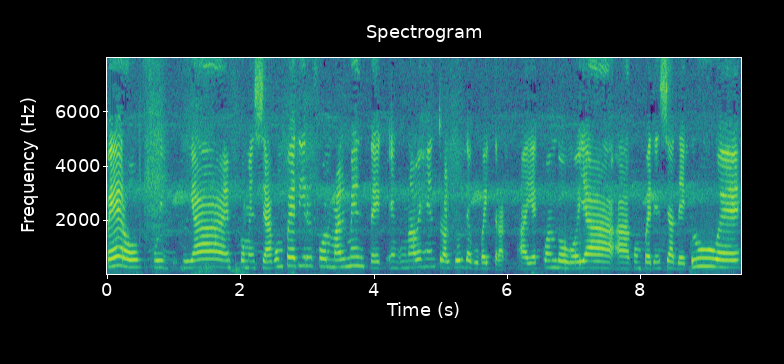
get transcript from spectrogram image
pero fui, a, comencé a competir formalmente en, una vez entro al club de Cupay Track. Ahí es cuando voy a, competencias de clubes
